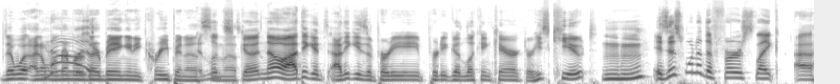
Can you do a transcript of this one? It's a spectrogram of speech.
There was, I don't No, remember there being any creepiness. it looks good. No, I think it's. I think he's a pretty pretty good looking character. He's cute. Mm-hmm. Is this one of the first like? uh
